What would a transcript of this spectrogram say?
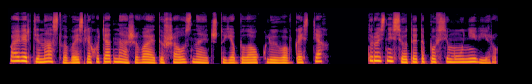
Поверьте на слово, если хоть одна живая душа узнает, что я была у Клюева в гостях, то разнесет это по всему универу.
